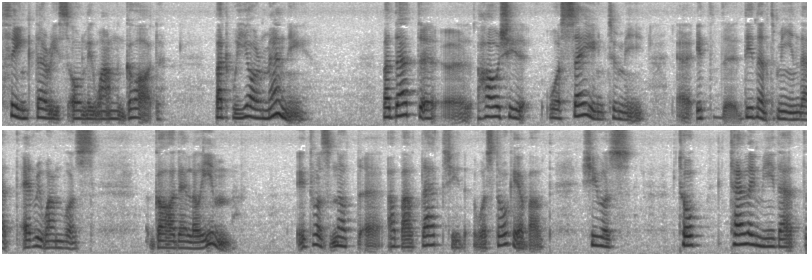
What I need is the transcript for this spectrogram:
think there is only one God, but we are many. But that, uh, how she was saying to me, uh, it didn't mean that everyone was God Elohim. It was not uh, about that she was talking about. She was talk, telling me that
